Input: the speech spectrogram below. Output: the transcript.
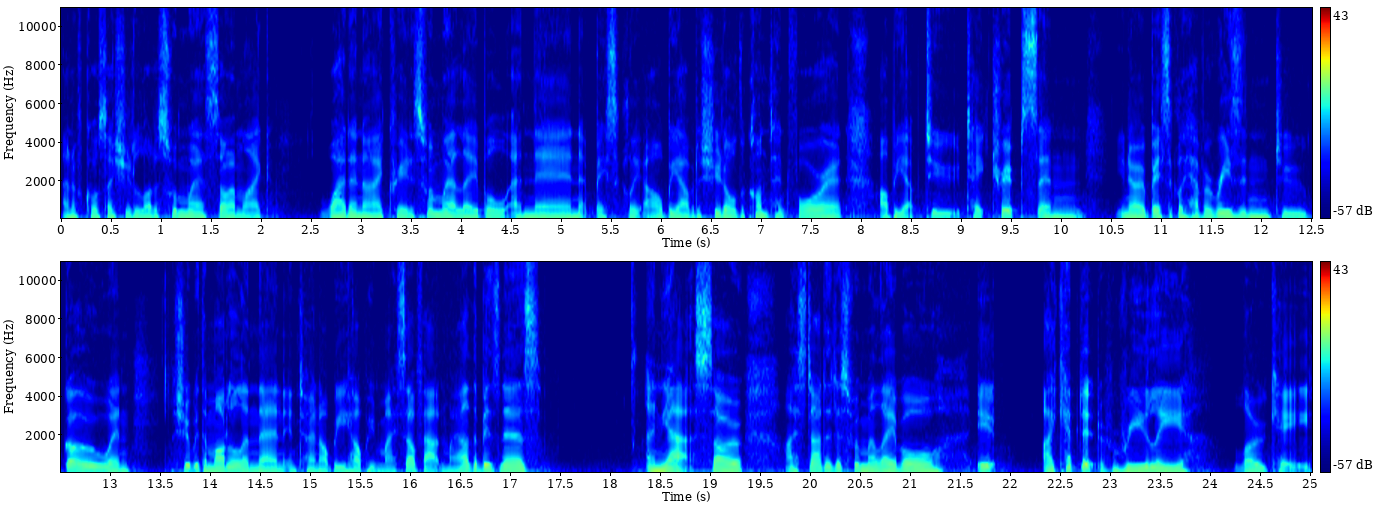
And of course, I shoot a lot of swimwear. So I'm like, why don't I create a swimwear label and then basically I'll be able to shoot all the content for it. I'll be able to take trips and, you know, basically have a reason to go and shoot with a model and then in turn I'll be helping myself out in my other business. And yeah, so I started a swimwear label. It I kept it really low key.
